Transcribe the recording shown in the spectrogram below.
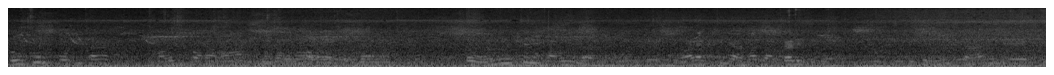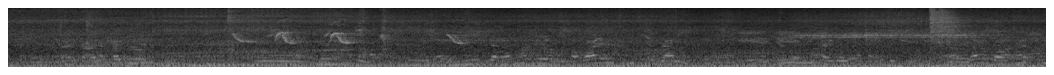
প্রচুর কোটি টাকা খরচ করা হয় প্রোগ্রাম করা হচ্ছে তো উনি হচ্ছেন ফাউন্ডার আমার অ্যাকচুয়ালি আসা দরকারই ছিল কিন্তু উনি চান যে কাজটা তো উনি চান যে সবাই জানে এই জন্য দরকার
